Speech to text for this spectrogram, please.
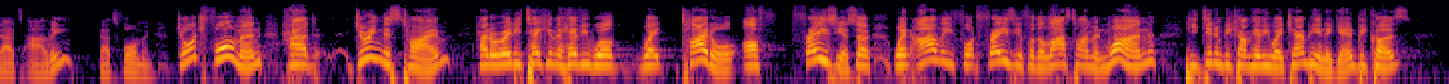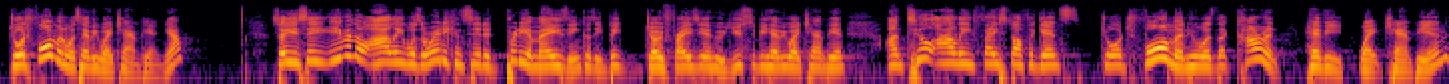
That's Ali, that's Foreman. George Foreman had, during this time, had already taken the heavy world weight title off Frazier. So when Ali fought Frazier for the last time and won, he didn't become heavyweight champion again because George Foreman was heavyweight champion, yeah? So you see, even though Ali was already considered pretty amazing because he beat Joe Frazier, who used to be heavyweight champion, until Ali faced off against George Foreman, who was the current heavyweight champion,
